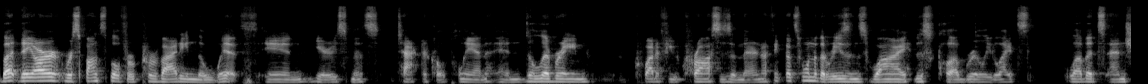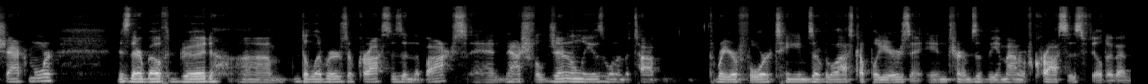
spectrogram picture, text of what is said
But they are responsible for providing the width in Gary Smith's tactical plan and delivering quite a few crosses in there. And I think that's one of the reasons why this club really likes Lovitz and Shaq Moore is they're both good um, delivers of crosses in the box. And Nashville generally is one of the top three or four teams over the last couple years in terms of the amount of crosses fielded in.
